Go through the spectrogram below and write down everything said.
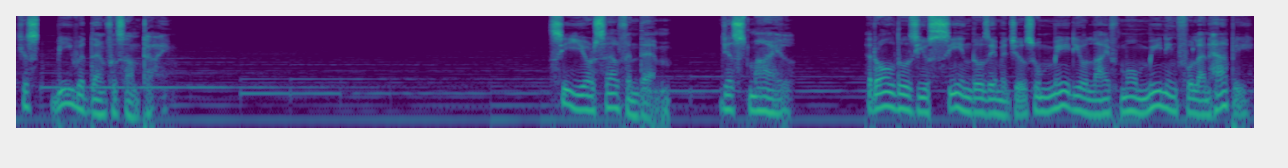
Just be with them for some time. See yourself in them. Just smile at all those you see in those images who made your life more meaningful and happy.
